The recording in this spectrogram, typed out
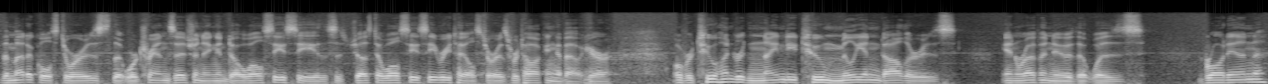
the medical stores that we're transitioning into OLCC. This is just OLCC retail stores we're talking about here. Over $292 million in revenue that was brought in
